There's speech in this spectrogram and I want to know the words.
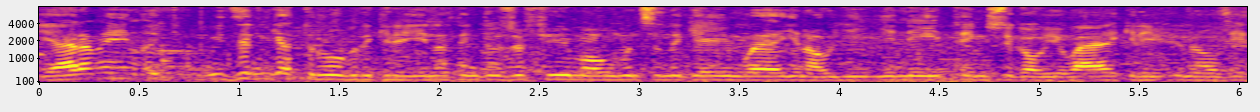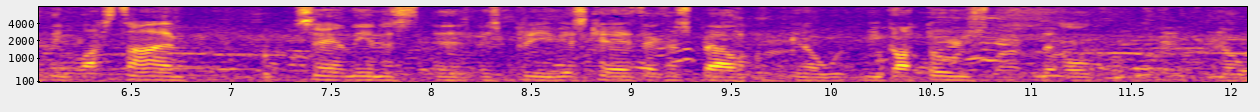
Yeah, I mean, like, we didn't get the rub of the green. I think there was a few moments in the game where you know you, you need things to go your way. With Mills. I think last time certainly in his, his previous caretaker spell, you know, we got those little, you know,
